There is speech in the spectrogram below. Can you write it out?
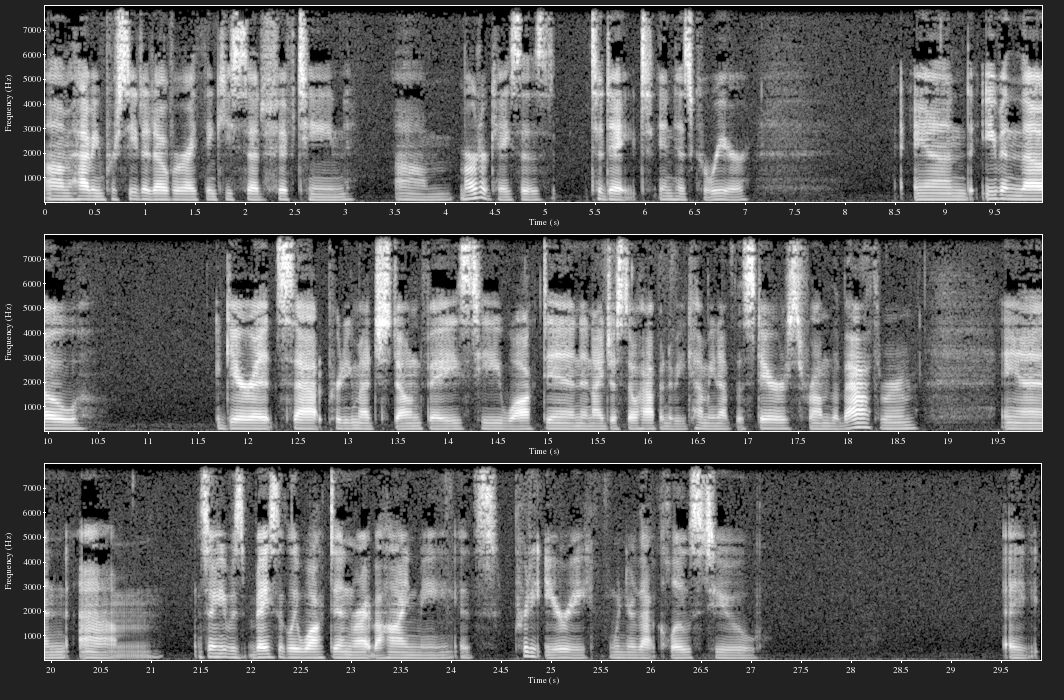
Um, having proceeded over, I think he said 15 um, murder cases to date in his career. And even though Garrett sat pretty much stone faced. He walked in, and I just so happened to be coming up the stairs from the bathroom. And um, so he was basically walked in right behind me. It's pretty eerie when you're that close to a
